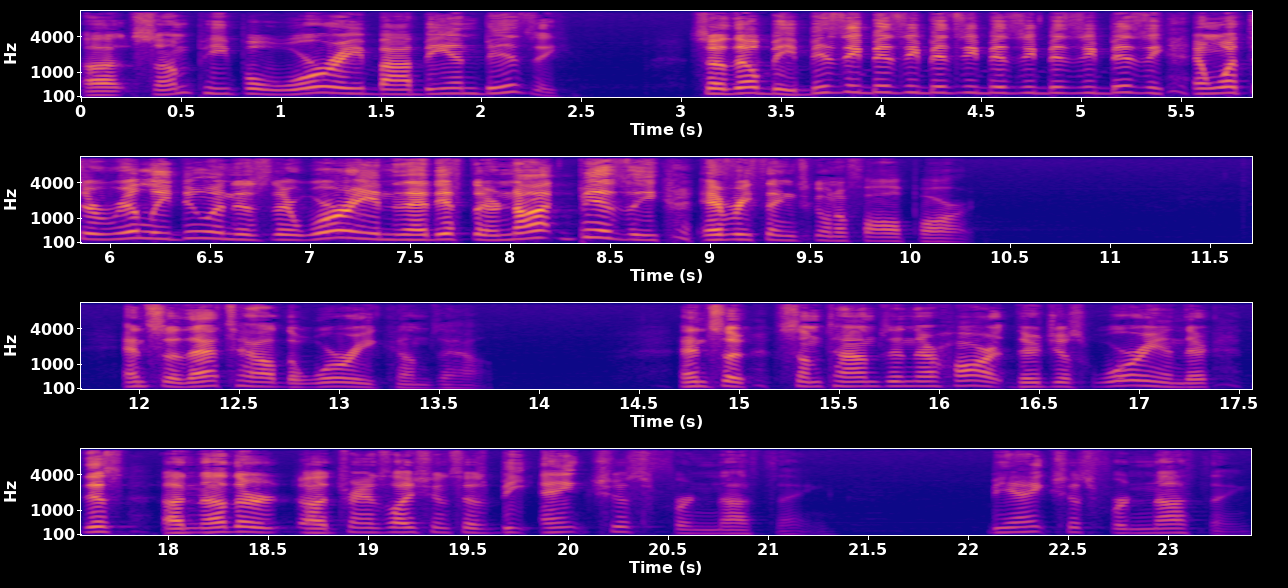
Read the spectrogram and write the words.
Uh, some people worry by being busy. So they'll be busy, busy, busy, busy, busy, busy. And what they're really doing is they're worrying that if they're not busy, everything's going to fall apart. And so that's how the worry comes out. And so sometimes in their heart, they're just worrying. There, this another uh, translation says, "Be anxious for nothing." Be anxious for nothing.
